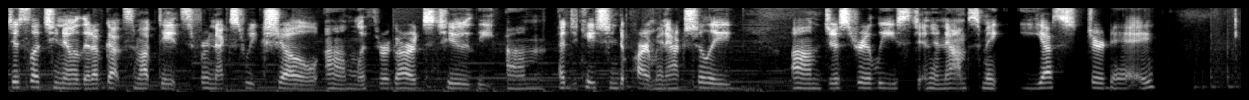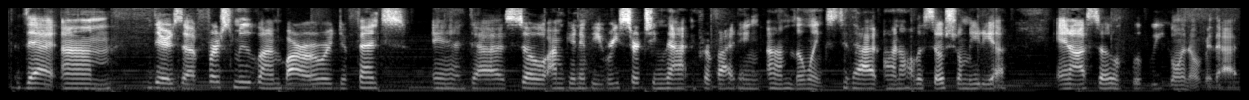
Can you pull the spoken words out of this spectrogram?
just let you know that I've got some updates for next week's show um, with regards to the um, education department. Actually, um, just released an announcement yesterday that um, there's a first move on borrower defense. And uh, so I'm going to be researching that and providing um, the links to that on all the social media. And also, we'll be going over that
